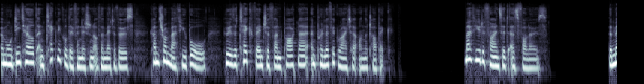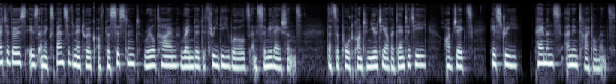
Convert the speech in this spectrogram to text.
A more detailed and technical definition of the metaverse comes from Matthew Ball, who is a tech venture fund partner and prolific writer on the topic. Matthew defines it as follows The metaverse is an expansive network of persistent, real time, rendered 3D worlds and simulations that support continuity of identity, objects, history, payments, and entitlements,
